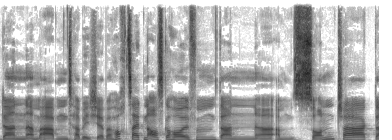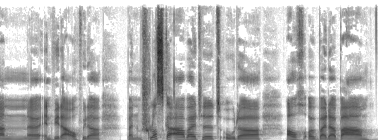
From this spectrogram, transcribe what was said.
Dann am Abend habe ich äh, bei Hochzeiten ausgeholfen. Dann äh, am Sonntag dann äh, entweder auch wieder bei einem Schloss gearbeitet oder auch äh, bei der Bar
